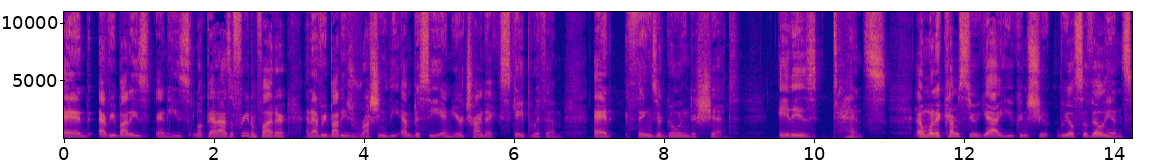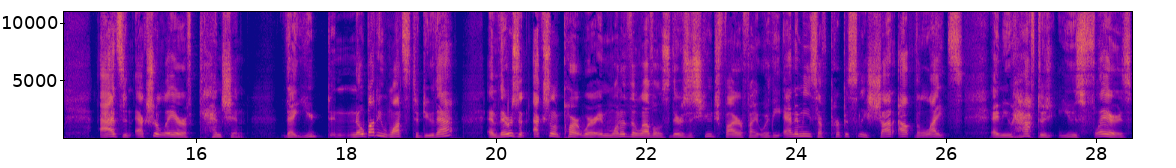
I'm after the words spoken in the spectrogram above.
and everybody's and he's looked at as a freedom fighter and everybody's rushing the embassy and you're trying to escape with him and things are going to shit. It is tense. And when it comes to yeah, you can shoot real civilians adds an extra layer of tension that you nobody wants to do that. And there's an excellent part where in one of the levels there's this huge firefight where the enemies have purposely shot out the lights and you have to use flares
